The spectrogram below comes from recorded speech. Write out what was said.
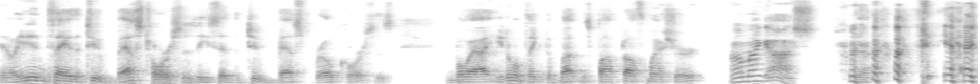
You know, he didn't say the two best horses, he said the two best broke horses. Boy, I, you don't think the buttons popped off my shirt? Oh my gosh. Yeah, yeah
